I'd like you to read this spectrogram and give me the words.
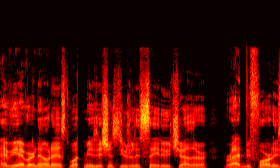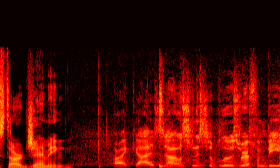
Have you ever noticed what musicians usually say to each other right before they start jamming? All right, guys, uh, listen to this blues riff and B.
